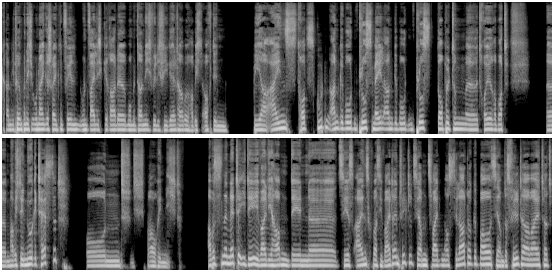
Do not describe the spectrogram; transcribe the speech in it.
kann die Firma nicht uneingeschränkt empfehlen und weil ich gerade momentan nicht wirklich viel Geld habe, habe ich auch den BA1 trotz guten Angeboten plus Mail-Angeboten plus doppeltem äh, Treuerabatt ähm, habe ich den nur getestet und ich brauche ihn nicht. Aber es ist eine nette Idee, weil die haben den äh, CS1 quasi weiterentwickelt. Sie haben einen zweiten Oszillator gebaut, sie haben das Filter erweitert,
